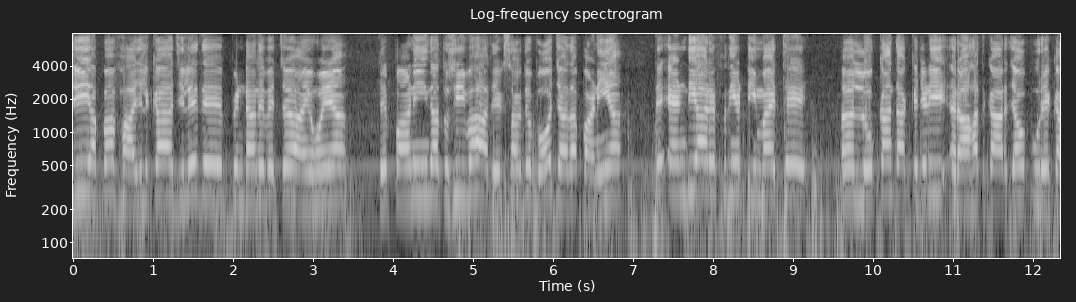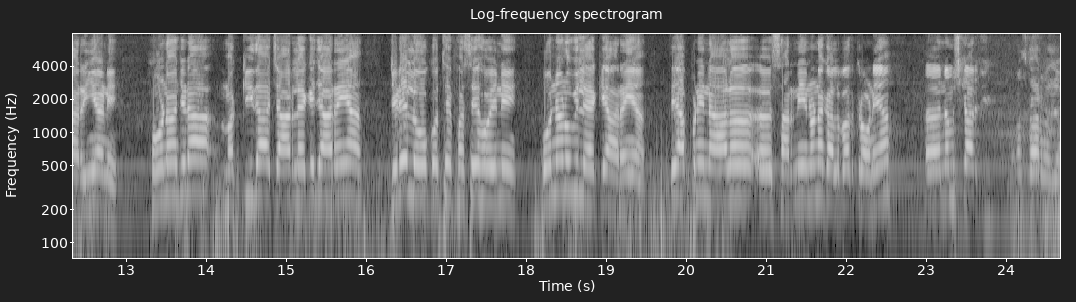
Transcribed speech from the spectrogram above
ਜੀ ਆਪਾਂ ਫਾਜ਼ਿਲਕਾ ਜ਼ਿਲ੍ਹੇ ਦੇ ਪਿੰਡਾਂ ਦੇ ਵਿੱਚ ਆਏ ਹੋਏ ਆ ਤੇ ਪਾਣੀ ਦਾ ਤੁਸੀਂ ਵਹਾਅ ਦੇਖ ਸਕਦੇ ਹੋ, ਬਹੁਤ ਜ਼ਿਆਦਾ ਪਾਣੀ ਆ ਤੇ ਐਨਡੀਆਰਐਫ ਦੀਆਂ ਟੀਮਾਂ ਇੱਥੇ ਲੋਕਾਂ ਤੱਕ ਜਿਹੜੀ ਰਾਹਤ ਕਾਰਜ ਆ ਉਹ ਪੂਰੇ ਕਰ ਰਹੀਆਂ ਨੇ। ਹੁਣ ਜਿਹੜਾ ਮੱਕੀ ਦਾ ਅਚਾਰ ਲੈ ਕੇ ਜਾ ਰਹੇ ਆ, ਜਿਹੜੇ ਲੋਕ ਉੱਥੇ ਫਸੇ ਹੋਏ ਨੇ, ਉਹਨਾਂ ਨੂੰ ਵੀ ਲੈ ਕੇ ਆ ਰਹੇ ਆ ਤੇ ਆਪਣੇ ਨਾਲ ਸਰ ਨੇ ਇਹਨਾਂ ਨਾਲ ਗੱਲਬਾਤ ਕਰਾਉਣੇ ਆ। ਨਮਸਕਾਰ ਜੀ। नमस्कार भैया।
